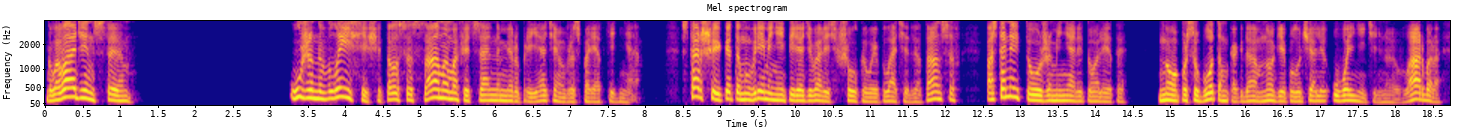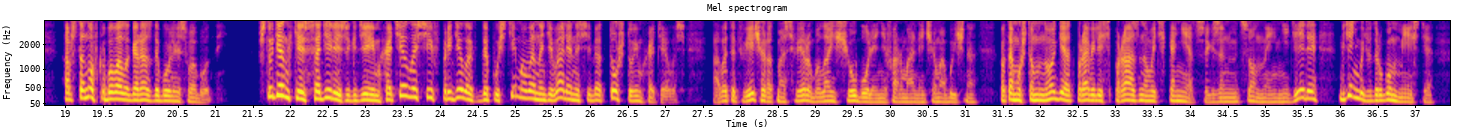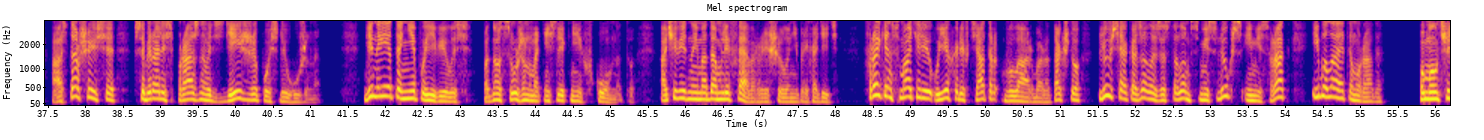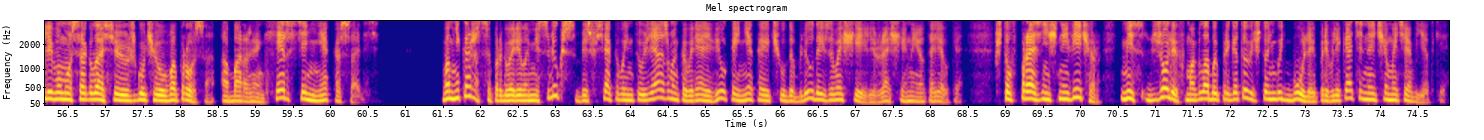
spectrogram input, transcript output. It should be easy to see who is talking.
Speaker 1: Глава одиннадцатая. Ужин в Лейсе считался самым официальным мероприятием в распорядке дня. Старшие к этому времени переодевались в шелковые платья для танцев, остальные тоже меняли туалеты. Но по субботам, когда многие получали увольнительную в Ларборо, обстановка бывала гораздо более свободной. Студентки садились где им хотелось и в пределах допустимого надевали на себя то, что им хотелось. А в этот вечер атмосфера была еще более неформальной, чем обычно, потому что многие отправились праздновать конец экзаменационной недели где-нибудь в другом месте, а оставшиеся собирались праздновать здесь же после ужина. Генриетта не появилась, поднос с ужином отнесли к ней в комнату. Очевидно, и мадам Лефевр решила не приходить. Фрэкен с матерью уехали в театр в Ларборо, так что Люся оказалась за столом с мисс Люкс и мисс Рак и была этому рада. По молчаливому согласию жгучего вопроса о Барлингхерсте не касались. «Вам не кажется, — проговорила мисс Люкс, без всякого энтузиазма, ковыряя вилкой некое чудо-блюдо из овощей, лежащее на ее тарелке, что в праздничный вечер мисс Джолиф могла бы приготовить что-нибудь более привлекательное, чем эти объедки?»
